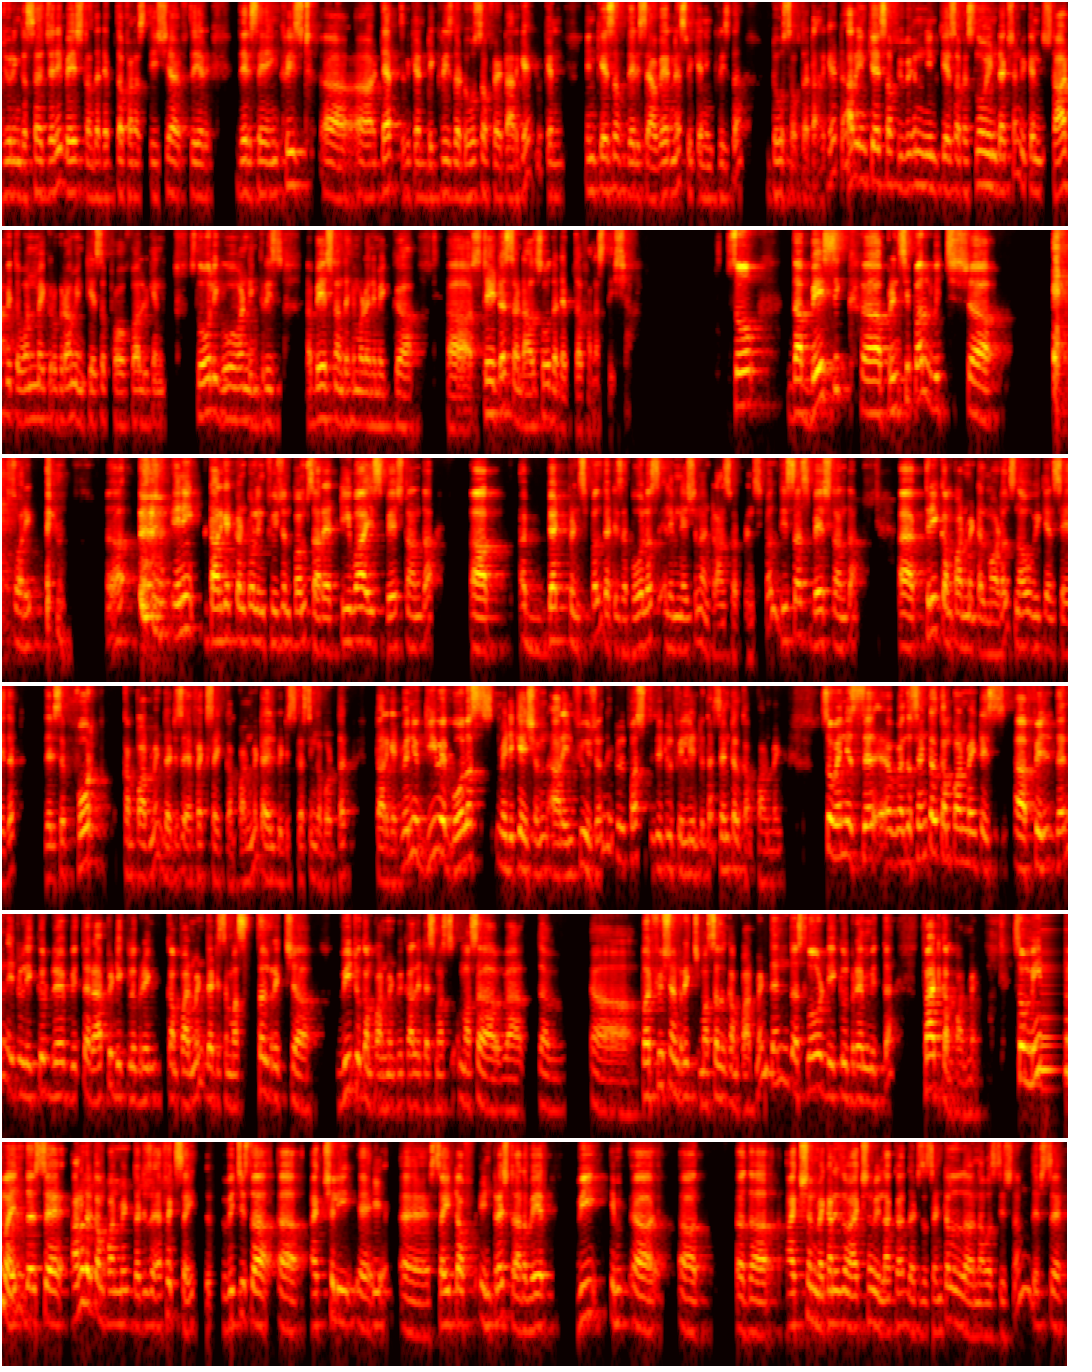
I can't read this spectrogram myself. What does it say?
during the surgery based on the depth of anesthesia. If there, there is a increased uh, depth, we can decrease the dose of a target. We can, in case of there is awareness, we can increase the dose of the target. Or in case of even in case of a slow induction, we can start with one microgram. In case of propofol, we can slowly go and increase based on the hemodynamic status and also the depth of anesthesia. So the basic uh, principle which, uh, sorry, uh, any target control infusion pumps or a TIVA is based on the uh, BET principle, that is a bolus, elimination, and transfer principle. This is based on the uh, three compartmental models. Now we can say that there is a fourth compartment, that is a effect site compartment. I will be discussing about that target. When you give a bolus medication or infusion, it will first, it will fill into the central compartment. So when you uh, when the central compartment is uh, filled, then it will equilibrate with the rapid equilibrium compartment, that is a muscle-rich uh, V2 compartment, we call it as mus muscle, uh, the uh, perfusion rich muscle compartment, then the slow equilibrium with the fat compartment. So meanwhile, there's a, another compartment that is the effect site, which is a, uh, actually a, a, site of interest or where we uh, uh, the action mechanism action will occur. That is the central uh, nervous system. There's a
